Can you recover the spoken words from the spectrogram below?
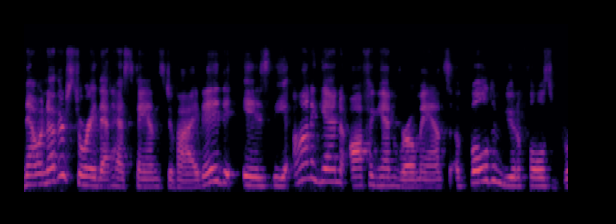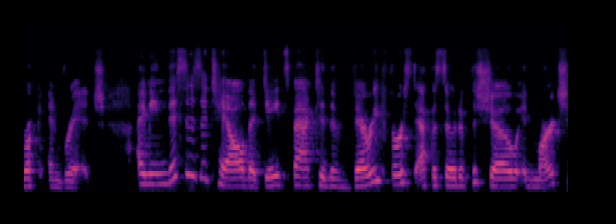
Now, another story that has fans divided is the on again, off again romance of Bold and Beautiful's Brooke and Ridge. I mean, this is a tale that dates back to the very first episode of the show in March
